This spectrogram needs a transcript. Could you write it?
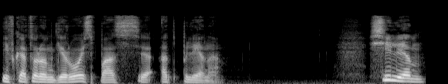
и в котором герой спасся от плена. Силен.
